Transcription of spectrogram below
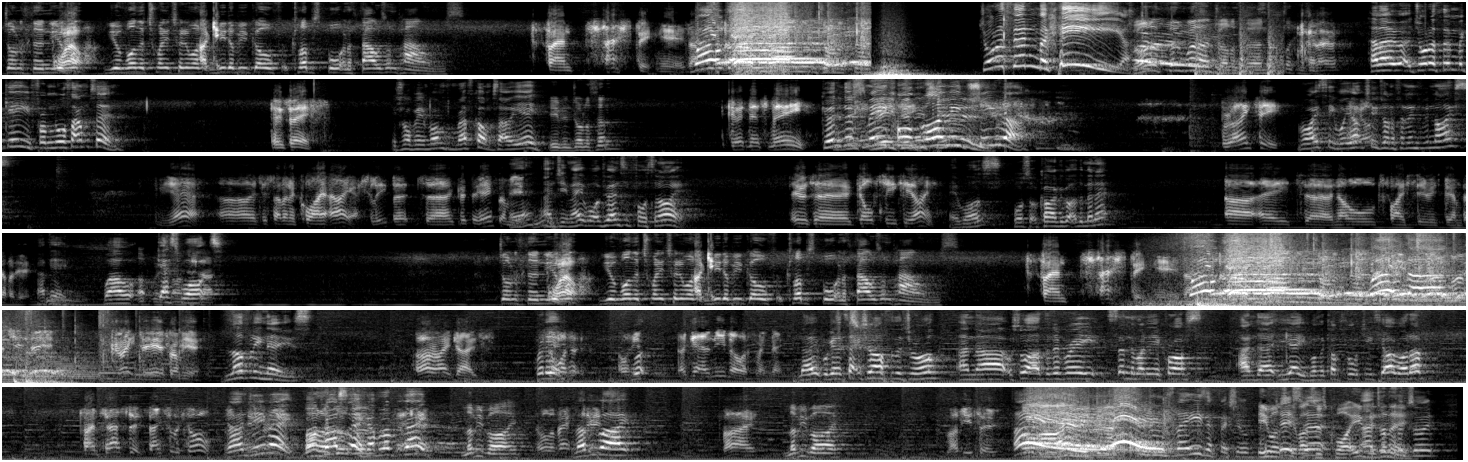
Jonathan, you've, Well, won, you've won the 2021 Okay. VW Golf Club Sport and a thousand pounds. Fantastic news. Well done! Jonathan McGhie! Jonathan, well done, Jonathan. Hello. Hello, Jonathan McGhie from Northampton. Who's this? It's Robin Ron from RevComps, how are you? Evening, Jonathan. Goodness me. Goodness Goodness me, me, call blimey. Sheila! Righty. Righty, what are you up to. Jonathan? Anything nice? Yeah. Uh, just having a quiet eye, actually, but uh, good to hear from you. Yeah. And you, mate, what have you entered for tonight? It was a Golf GTI. It was. What sort of car have you got at the minute? Uh, it's uh, an old 5 Series BMW. Have you? Well, Upgrade guess what? sir. Jonathan, you've, Well, won, you've won the 2021 Okay. VW Golf Club Sport and a thousand pounds. Fantastic news. Well done! Well done! Lovely news. All right, guys. Brilliant. So I'll, What- I'll get an email or something then. No, we're going to text you after the draw and uh, we'll sort out delivery, send the money across, and uh, yeah, you've won the Club Sport GTI. Well done. Fantastic. Thanks for the call. And you, mate. Well done, Fantastic. Jonathan. Have a lovely day. Love you, bye. All the best. Love you, Cheers. bye. Bye. Love you, bye. Love you too. Hey, there he is. He's official. He wants to Cheers, get back to his quiet evening, Uh, doesn't he? Sorry.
